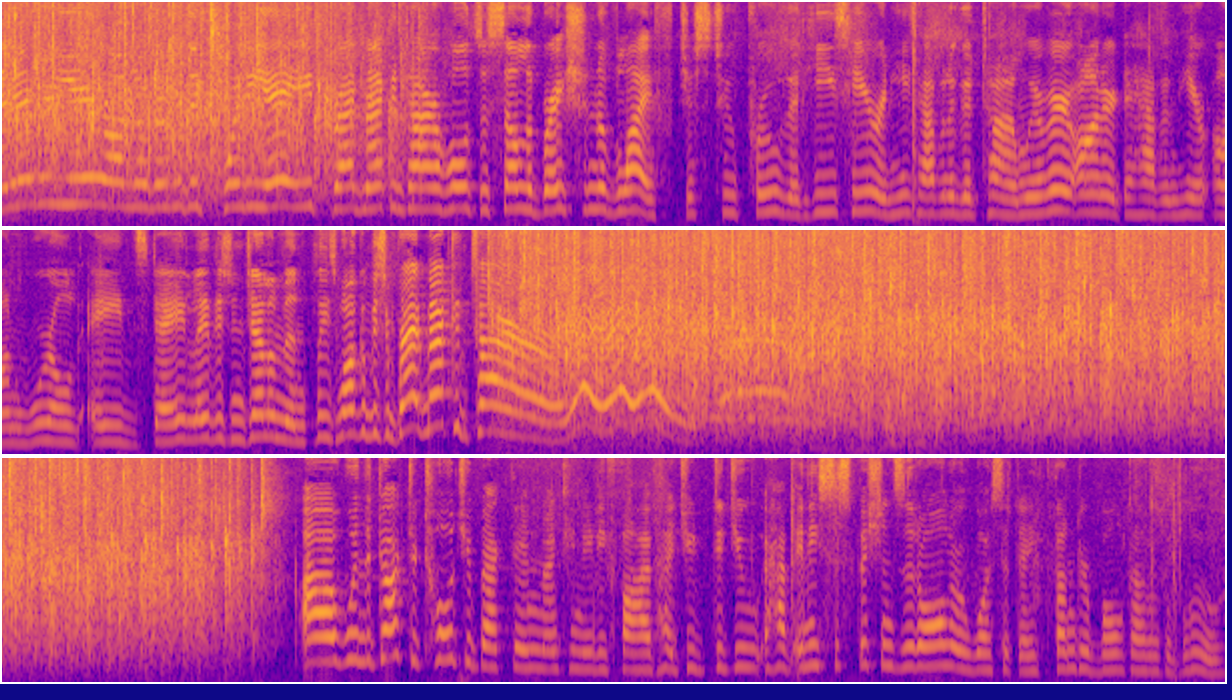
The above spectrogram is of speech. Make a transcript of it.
And every year on November the 28th, Brad McIntyre holds a celebration of life just to prove that he's here and he's having a good time. We're very honored to have him here on World AIDS Day. Ladies and gentlemen, please welcome Mr. Brad McIntyre. Yay, yay, yay. Uh, when the doctor told you back then in 1985, had you, did you have any suspicions at all, or was it a thunderbolt out of the blue?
